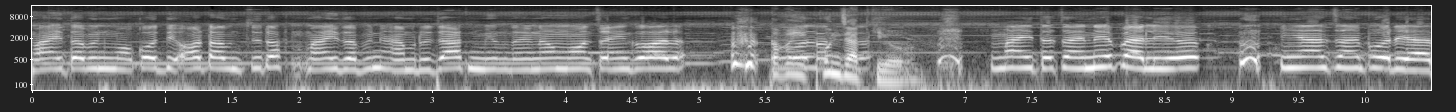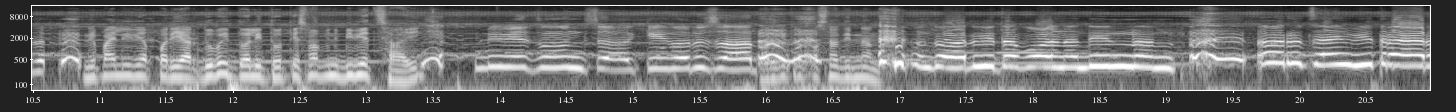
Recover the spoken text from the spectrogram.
माइत पनि म कति अटाउँछु र माइत पनि हाम्रो जात मिल्दैन म चाहिँ गएर तपाईँ कुन जातकी हो? माइत चाहिँ नेपाली हो। यहाँ चाहिँ परिवार नेपाली र परिवार दुवै दलित हो त्यसमा पनि विभेद छ है? विवेच हुन्छ के गरौँ सर? पस्न दिन्नन्? घरभित्र बस्न दिन्नन्। अरू चाहिँ भित्र आएर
